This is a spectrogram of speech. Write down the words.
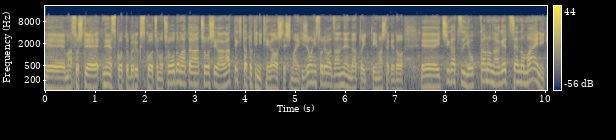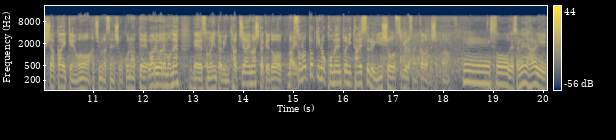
えー、まあ、そして、ね、スコット・ブルックスコーチもちょうどまた調子が上がってきた時に怪我をしてしまい非常にそれは残念だと言っていましたけど、えー、1月4日の投げ戦の前に記者会見を八村選手行って我々もね、うん、えー、そのインタビューに立ち会いましたけど、まあ、その時のコメントに対する印象杉浦さんいかがでしたか？うんそうですね。やはり、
